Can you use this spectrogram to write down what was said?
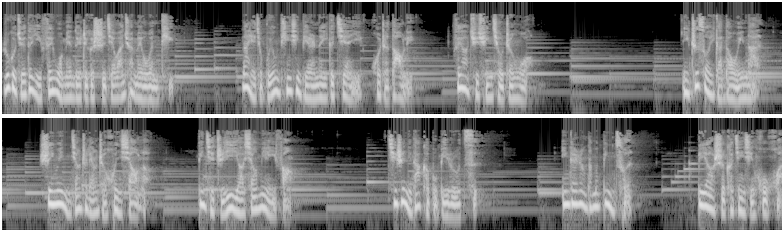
如果觉得以非我面对这个世界完全没有问题，那也就不用听信别人的一个建议或者道理，非要去寻求真我。你之所以感到为难，是因为你将这两者混淆了，并且执意要消灭一方。其实你大可不必如此，应该让他们并存，必要时刻进行互换。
